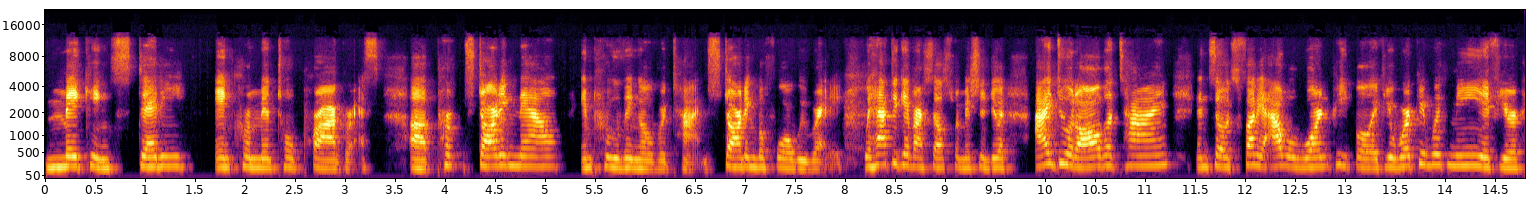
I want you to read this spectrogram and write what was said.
making steady incremental progress. Uh, per, starting now, improving over time, starting before we're ready. We have to give ourselves permission to do it. I do it all the time. And so it's funny, I will warn people if you're working with me, if you're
